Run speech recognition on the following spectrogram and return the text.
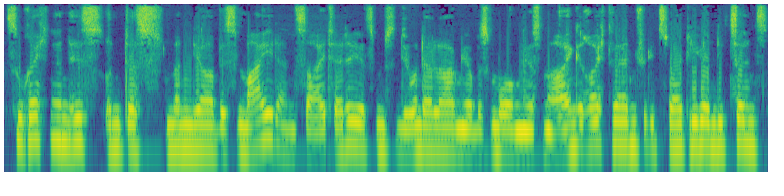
zu rechnen ist und dass man ja bis Mai dann Zeit hätte. Jetzt müssen die Unterlagen ja bis morgen erstmal eingereicht werden für die Zweitliga-Lizenz.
